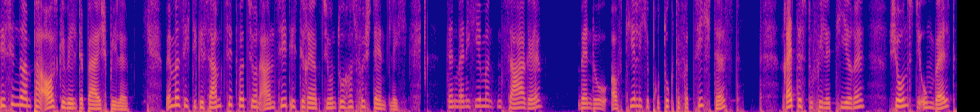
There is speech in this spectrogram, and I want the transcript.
Dies sind nur ein paar ausgewählte Beispiele. Wenn man sich die Gesamtsituation ansieht, ist die Reaktion durchaus verständlich. Denn wenn ich jemandem sage, wenn du auf tierliche Produkte verzichtest, rettest du viele Tiere, schonst die Umwelt,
